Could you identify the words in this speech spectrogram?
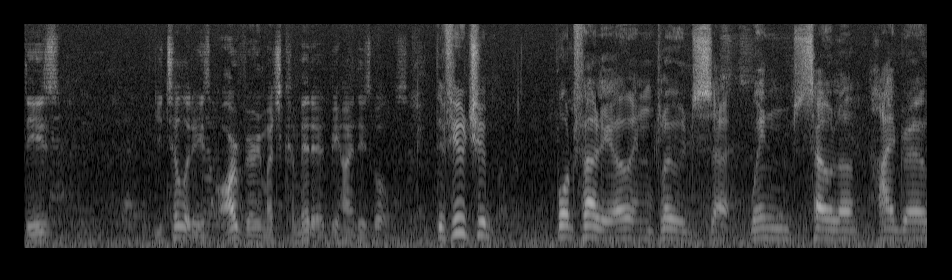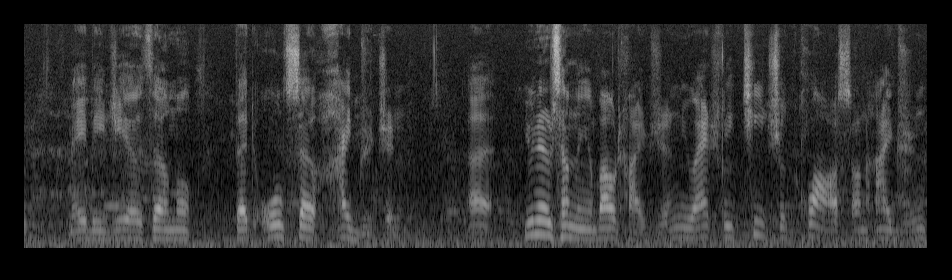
these utilities are very much committed behind these goals. The future portfolio includes uh, wind, solar, hydro, maybe geothermal, but also hydrogen. Uh, you know something about hydrogen. You actually teach a class on hydrogen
